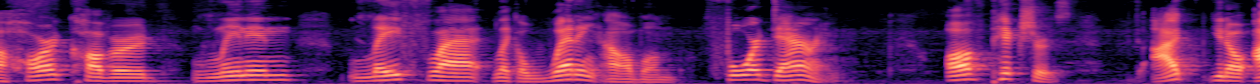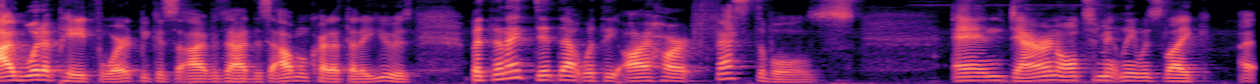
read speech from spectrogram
a hard covered linen lay flat like a wedding album for Darren of pictures. I, you know, I would have paid for it because I was I had this album credit that I used, but then I did that with the iHeart festivals, and Darren ultimately was like, uh,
